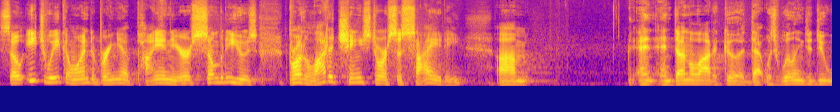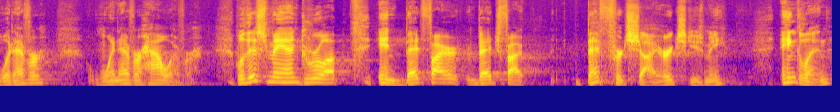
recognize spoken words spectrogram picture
So each week I wanted to bring you a pioneer, somebody who's brought a lot of change to our society um, and, and done a lot of good, that was willing to do whatever, whenever, however. Well, this man grew up in Bedfire, Bedfire, Bedfordshire, excuse me, England,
